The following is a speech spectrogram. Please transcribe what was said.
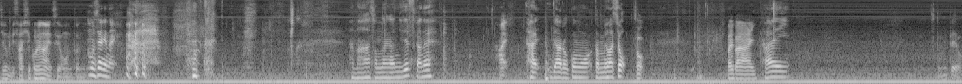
準備させてくれないんですよ本当に。申し訳ない。まあそんな感じですかね。はいはい。じゃあ録音を止めましょそう。バイバイ。うはい。止めてよ。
